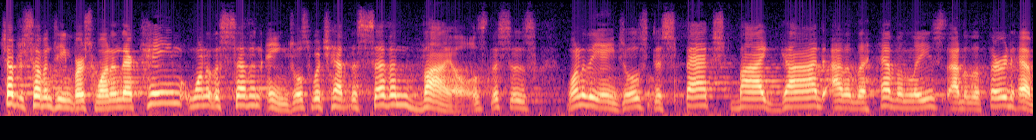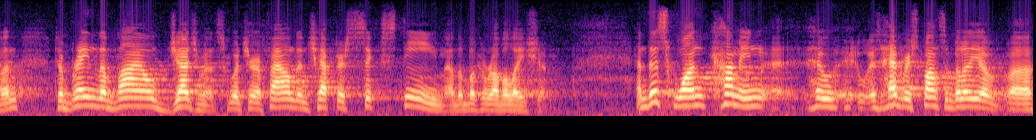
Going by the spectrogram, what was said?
Chapter 17, verse 1 And there came one of the seven angels which had the seven vials. This is one of the angels dispatched by God out of the heavenlies, out of the third heaven, to bring the vial judgments, which are found in chapter 16 of the book of Revelation. And this one coming, uh, who had responsibility of, uh,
